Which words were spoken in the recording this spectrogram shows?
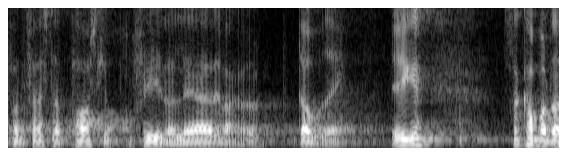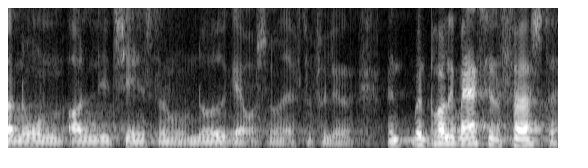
for det første apostle, profeter, lærere, derudaf. Ikke? Så kommer der nogle åndelige tjenester, nogle nådegaver og sådan noget efterfølgende. Men, men prøv lige mærke til det første.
